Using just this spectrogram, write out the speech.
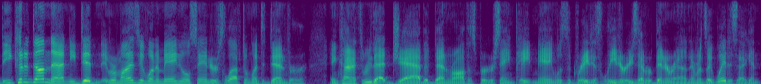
He could have done that, and he didn't. It reminds me of when Emmanuel Sanders left and went to Denver and kind of threw that jab at Ben Roethlisberger, saying Peyton Manning was the greatest leader he's ever been around. Everyone's like, wait a second,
